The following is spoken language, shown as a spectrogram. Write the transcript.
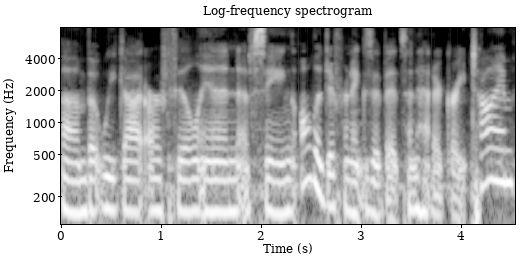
um, but we got our fill in of seeing all the different exhibits and had a great time.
